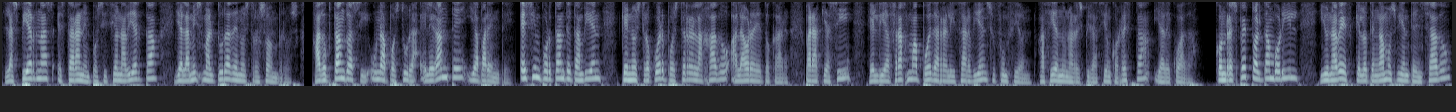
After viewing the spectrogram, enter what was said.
Las piernas estarán en posición abierta y a la misma altura de nuestros hombros, adoptando así una postura elegante y aparente. Es importante también que nuestro cuerpo esté relajado a la hora de tocar, para que así el diafragma pueda realizar bien su función, haciendo una respiración correcta y adecuada. Con respecto al tamboril, y una vez que lo tengamos bien tensado,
